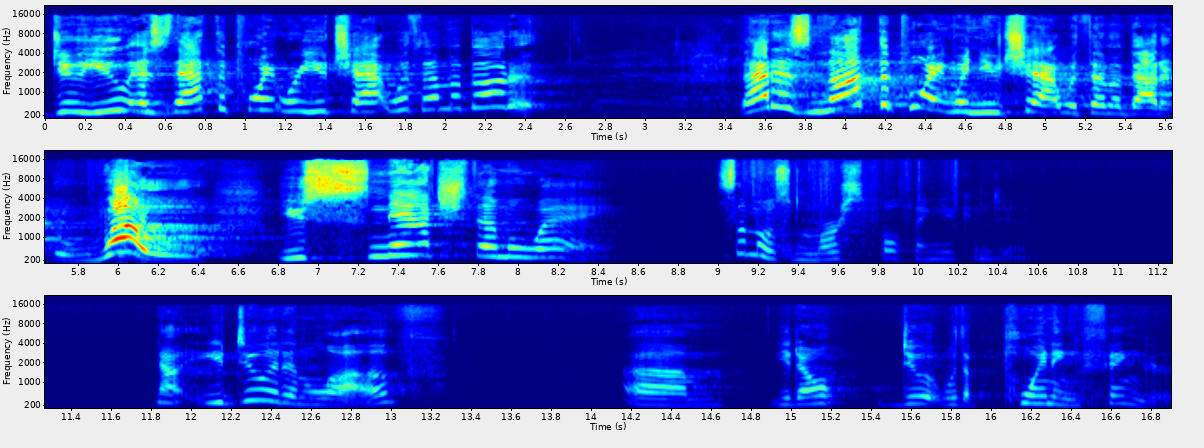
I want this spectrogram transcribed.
do you, is that the point where you chat with them about it? That is not the point when you chat with them about it. Whoa! You snatch them away. It's the most merciful thing you can do. Now, you do it in love. Um, you don't do it with a pointing finger,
